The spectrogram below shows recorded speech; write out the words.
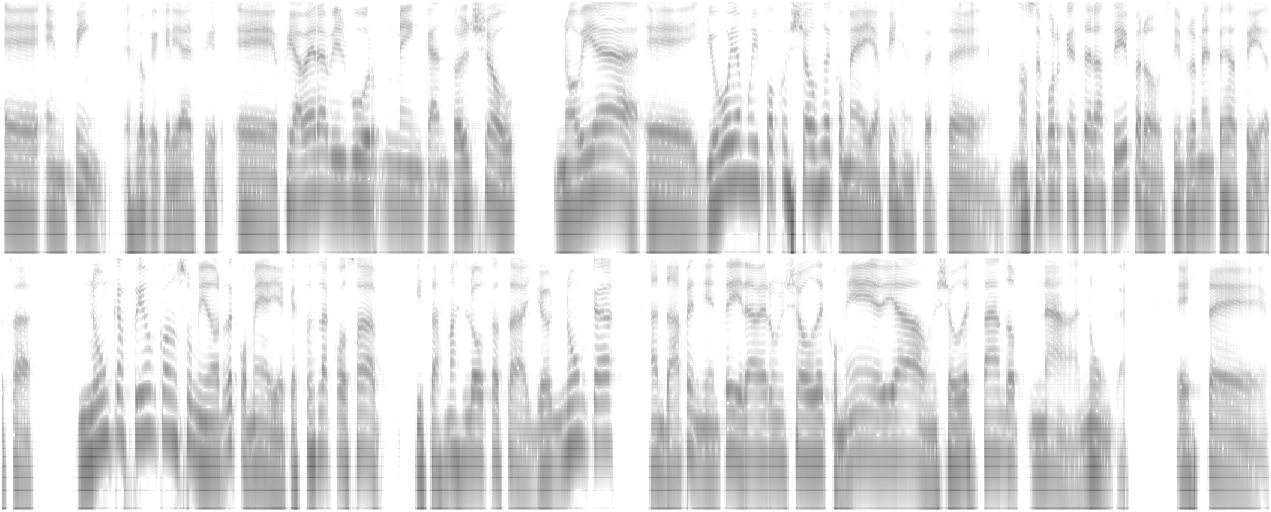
Eh, en fin, es lo que quería decir. Eh, fui a ver a Bill Burr, me encantó el show. No había. Eh, yo voy a muy pocos shows de comedia, fíjense. Este, no sé por qué ser así, pero simplemente es así. O sea, nunca fui un consumidor de comedia, que esto es la cosa quizás más loca. O sea, yo nunca andaba pendiente de ir a ver un show de comedia, un show de stand-up, nada, nunca. Este,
